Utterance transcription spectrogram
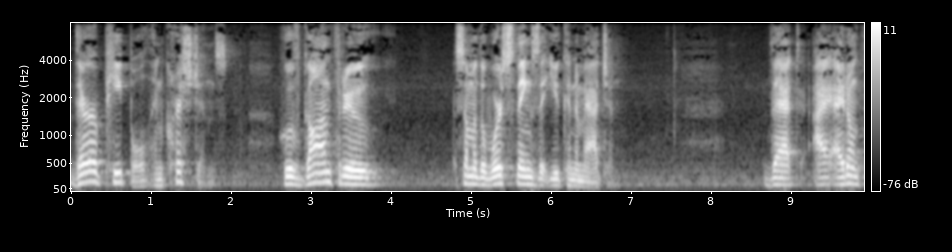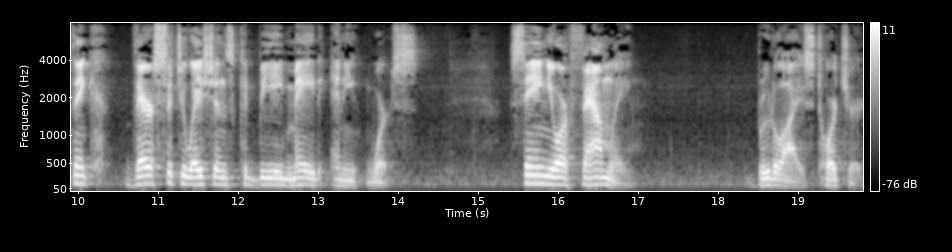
There are people and Christians who have gone through some of the worst things that you can imagine. That I, I don't think their situations could be made any worse seeing your family brutalized, tortured,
